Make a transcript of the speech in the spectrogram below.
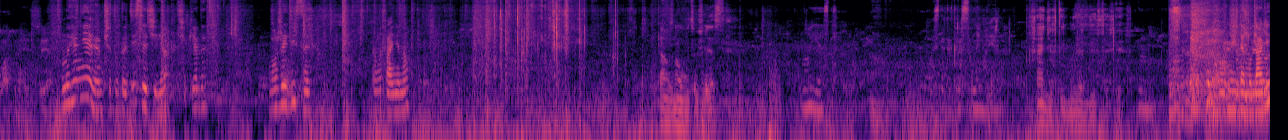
płatne jest, czy jak? Ну я не wiem, чи тут дійсно, чи як, чи кеди. Може і дійсно. Але файні, ну. Tam znowu coś jest. Ну, jest. Ось така краса неймовірна. Wszędzie w tych górach gdzieś coś jest. Ми йдемо далі.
